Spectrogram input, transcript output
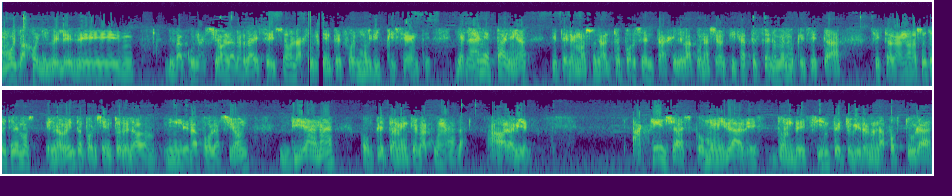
muy bajos niveles de de vacunación. La verdad es eso, la gente fue muy displicente. Y aquí en España, que tenemos un alto porcentaje de vacunación, fíjate el fenómeno que se está, se está dando. Nosotros tenemos el 90% de la, de la población diana completamente vacunada. Ahora bien, aquellas comunidades donde siempre tuvieron una postura,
